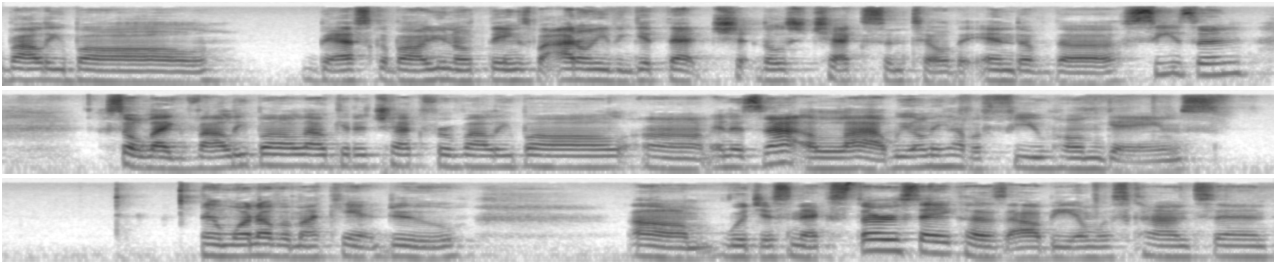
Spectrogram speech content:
volleyball, basketball, you know, things, but I don't even get that ch those checks until the end of the season. So like volleyball, I'll get a check for volleyball. Um, and it's not a lot. We only have a few home games. And one of them I can't do, um, which is next Thursday because I'll be in Wisconsin.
